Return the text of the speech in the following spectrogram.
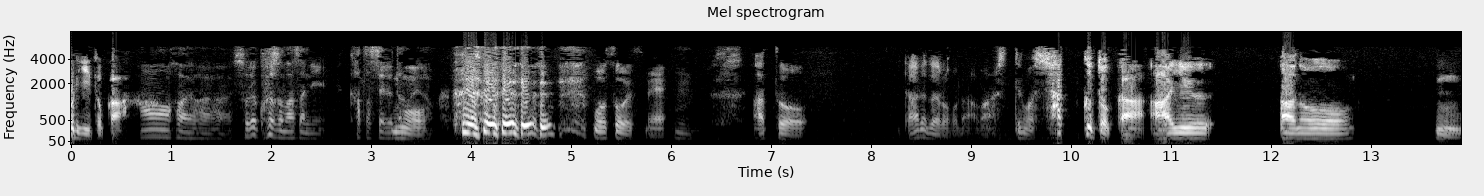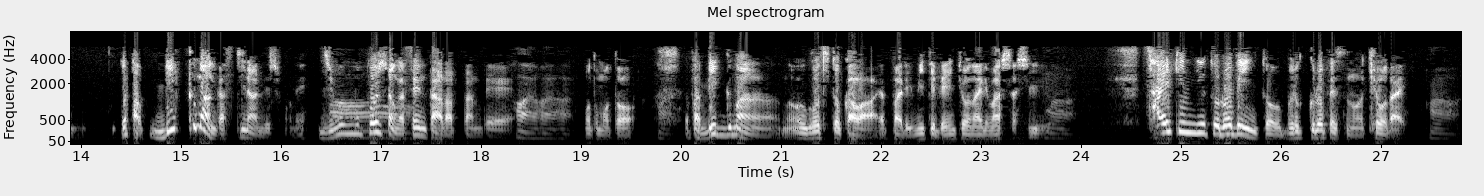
ーリーとか、ああ、はいはいはい。それこそまさに勝たせるための。もう、もうそうですね。うん。あと、誰だろうな。まあ、でも、シャックとか、ああいう、あの、うん。やっぱ、ビッグマンが好きなんでしょうね。自分もポジションがセンターだったんで、はいはいはもともと。やっぱビッグマンの動きとかは、やっぱり見て勉強になりましたし、は最近で言うとロビンとブルック・ロペスの兄弟。い。は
